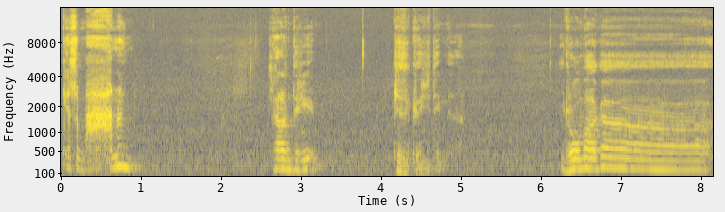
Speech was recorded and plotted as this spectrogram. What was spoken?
그래서 많은 사람들이 기독교인이 됩니다. 로마가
